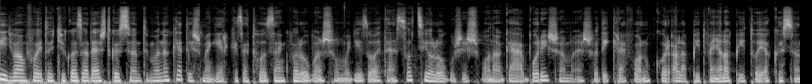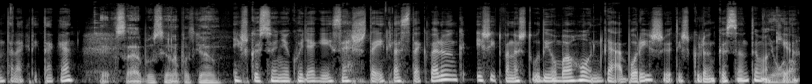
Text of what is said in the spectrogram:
Így van, folytatjuk az adást, köszöntöm Önöket, és megérkezett hozzánk valóban Somogyi Zoltán, szociológus és Vona Gábor is, a második reformkor alapítvány alapítója, köszöntelek titeket. Szerbusz, jó napot kívánok! És köszönjük, hogy egész este itt lesztek velünk, és itt van a stúdióban Horn Gábor is, őt is külön köszöntöm, aki a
